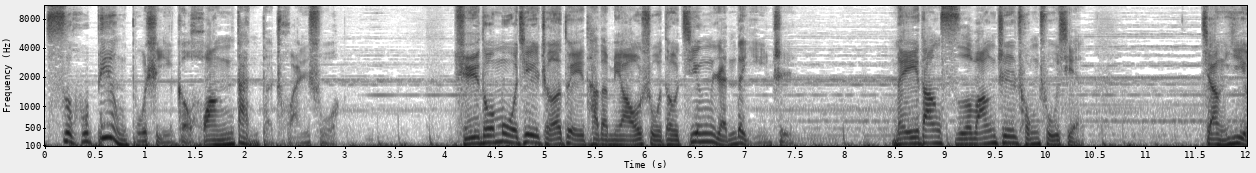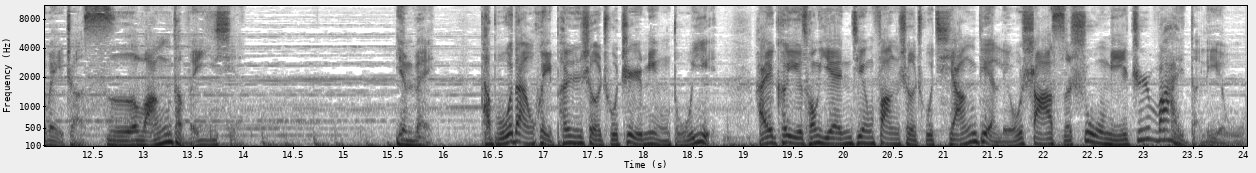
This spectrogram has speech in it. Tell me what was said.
似乎并不是一个荒诞的传说，许多目击者对它的描述都惊人的一致。每当死亡之虫出现，将意味着死亡的危险，因为它不但会喷射出致命毒液，还可以从眼睛放射出强电流，杀死数米之外的猎物。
